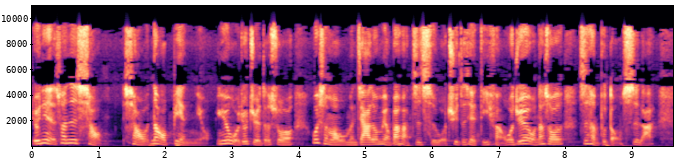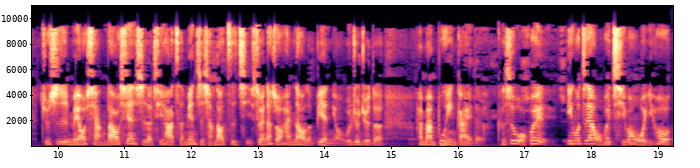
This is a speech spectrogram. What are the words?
有点算是小。小闹别扭，因为我就觉得说，为什么我们家都没有办法支持我去这些地方？我觉得我那时候是很不懂事啦，就是没有想到现实的其他层面，只想到自己，所以那时候还闹了别扭，我就觉得还蛮不应该的。可是我会因为这样，我会期望我以后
